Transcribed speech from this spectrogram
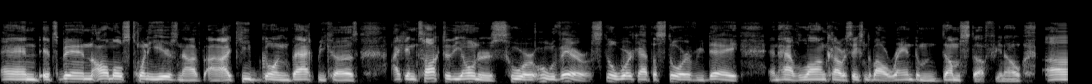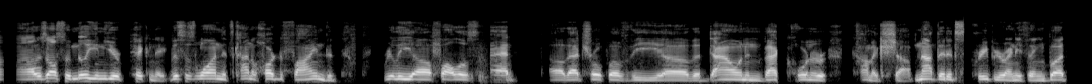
And it's been almost 20 years now. I, keep going back because I can talk to the owners who are who are there, still work at the store every day, and have long conversations about random dumb stuff. You know, uh, uh, there's also Million Year Picnic. This is one that's kind of hard to find. That really uh, follows that uh, that trope of the uh, the down and back corner comic shop. Not that it's creepy or anything, but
